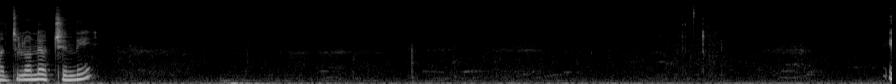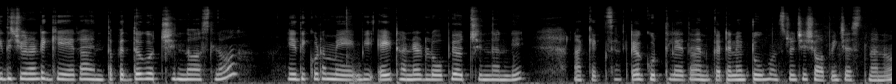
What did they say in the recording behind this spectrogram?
మధ్యలోనే వచ్చింది. ఇది చూడండి గేరా ఎంత పెద్దగా వచ్చిందో అసలు. ఇది కూడా మేబీ ఎయిట్ హండ్రెడ్ లోపే వచ్చిందండి. నాకు ఎగ్జాక్ట్గా గుర్తులేదు ఎందుకంటే నేను టూ మంత్స్ నుంచి షాపింగ్ చేస్తున్నాను.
